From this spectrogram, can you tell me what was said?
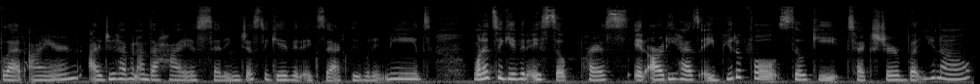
flat iron. I do have it on the highest setting just to give it exactly what it needs. Wanted to give it a silk press. It already has a beautiful silky texture, but you know,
